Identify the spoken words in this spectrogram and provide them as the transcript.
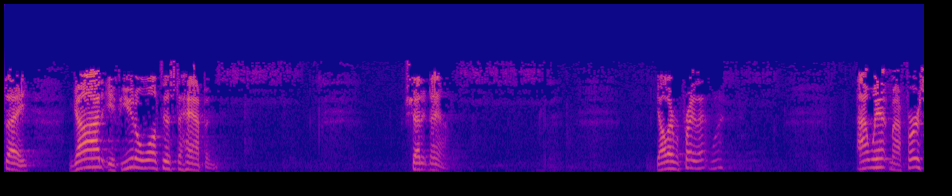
say, God, if you don't want this to happen, shut it down. Y'all ever pray that way? I went my first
